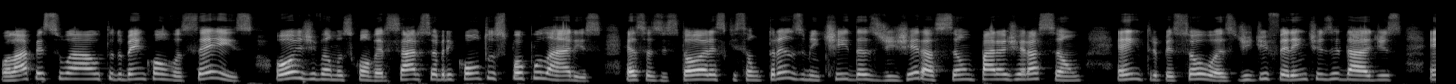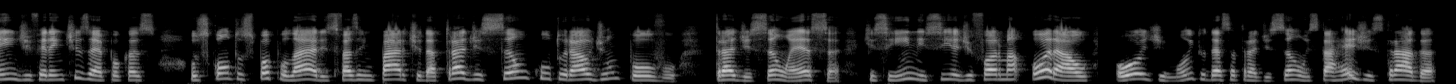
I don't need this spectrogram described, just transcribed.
Olá, pessoal! Tudo bem com vocês? Hoje vamos conversar sobre contos populares, essas histórias que são transmitidas de geração para geração, entre pessoas de diferentes idades, em diferentes épocas. Os contos populares fazem parte da tradição cultural de um povo, tradição essa que se inicia de forma oral. Hoje, muito dessa tradição está registrada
